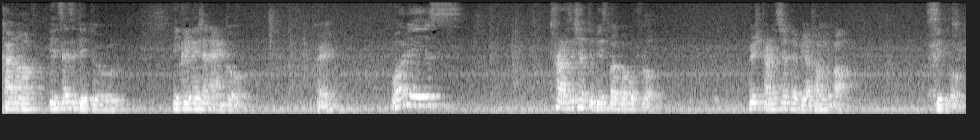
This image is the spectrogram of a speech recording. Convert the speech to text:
kind of insensitive to inclination angle. Okay. What is transition to dispersed bubble flow? Which transition that we are talking about? Simple.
